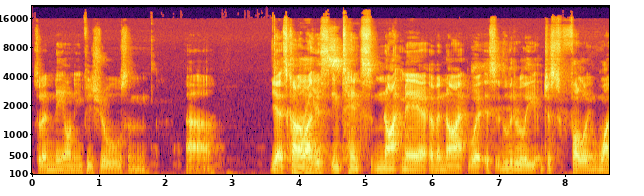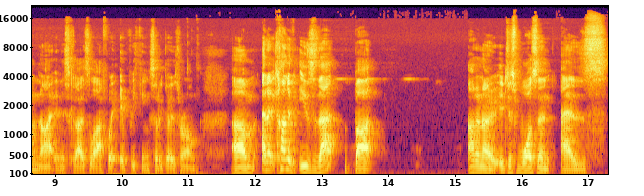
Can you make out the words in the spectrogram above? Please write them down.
sort of neon-y visuals and uh, yeah, it's kind of like this intense nightmare of a night where it's literally just following one night in this guy's life where everything sort of goes wrong, um, and it kind of is that, but I don't know, it just wasn't as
